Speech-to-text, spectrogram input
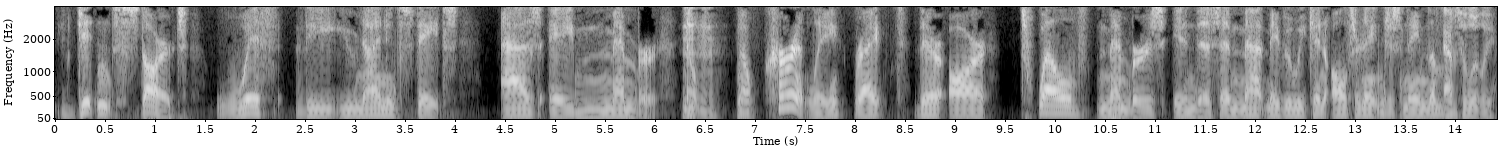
didn't start with the United States as a member. Now, now currently, right, there are 12 members in this. And Matt, maybe we can alternate and just name them. Absolutely.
